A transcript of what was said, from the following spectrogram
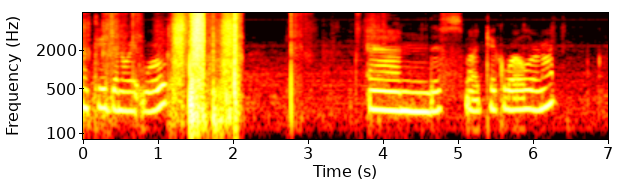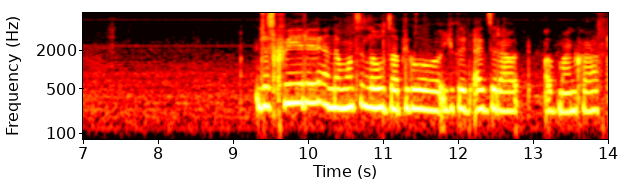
Okay, generate world. And this might take a while or not. Just create it, and then once it loads up, you go. You could exit out of Minecraft.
